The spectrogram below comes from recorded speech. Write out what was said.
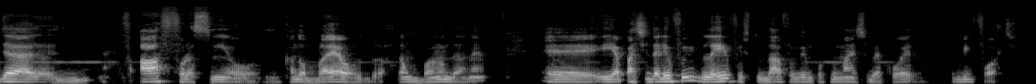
da afro, assim, o candomblé, da Umbanda, né? É, e a partir dali eu fui ler, fui estudar, fui ver um pouquinho mais sobre a coisa. Foi bem forte.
